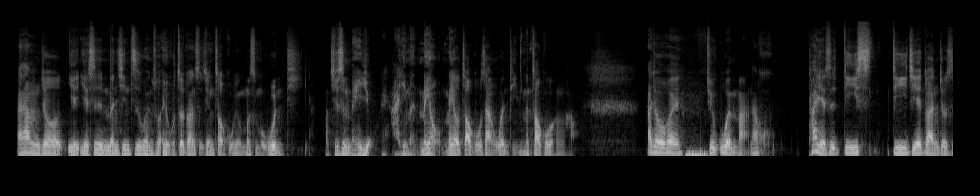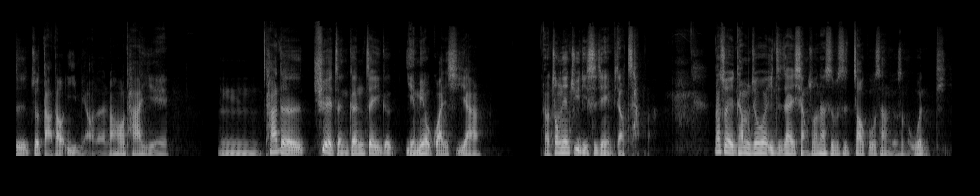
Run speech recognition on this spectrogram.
那他们就也也是扪心自问说：，哎，我这段时间照顾有没有什么问题啊？其实没有，哎，阿姨们没有没有照顾上问题，你们照顾很好。他就会去问嘛，那。他也是第一第一阶段就是就打到疫苗了，然后他也，嗯，他的确诊跟这个也没有关系啊，啊，中间距离时间也比较长了，那所以他们就会一直在想说，那是不是照顾上有什么问题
